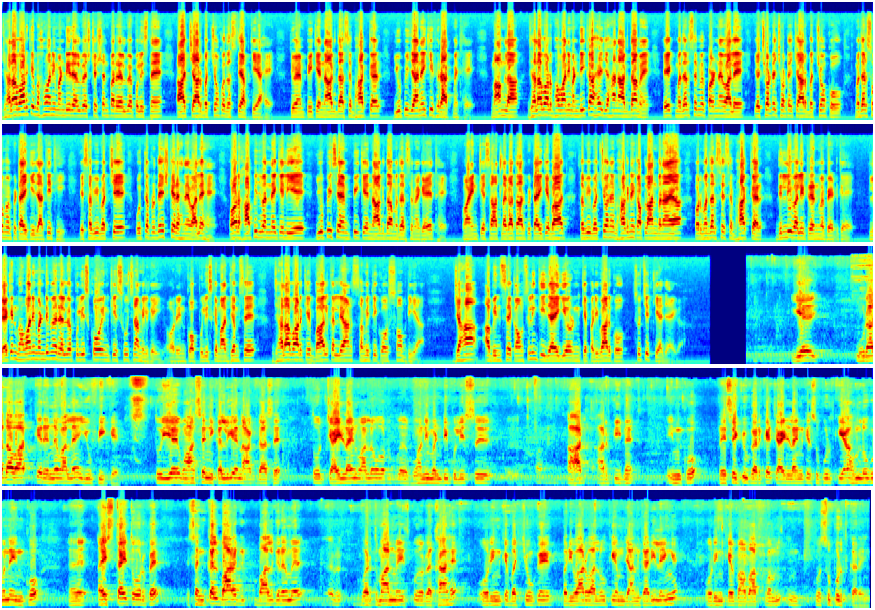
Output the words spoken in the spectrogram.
झालावाड़ के Bhawani Mandi railway station पर railway police ने आज चार बच्चों को दस्तयाब किया है, जो एमपी के नागदा से भागकर यूपी जाने की फिराक में थे। मामला झालावाड़ भवानी मंडी का है, जहाँ नागदा में एक मदरसे में पढ़ने वाले या छोटे छोटे चार बच्चों को मदरसों में पिटाई की जाती थी। ये सभी बच्चे उत्तर प्रदेश के रहने वाले हैं और हाफिज बनने के लिए यूपी से एमपी के नागदा मदरसे में गए थे। वहाँ इनके साथ लगातार पिटाई के बाद सभी बच्चों ने भागने का प्लान बनाया और मदरसे से भागकर दिल्ली वाली ट्रेन में बैठ गए। लेकिन भवानी मंडी में रेलवे पुलिस को इनकी सूचना मिल गई और इनको पुलिस के माध्यम से झालावाड़ के बाल कल्याण समिति को सौंप दिया, जहाँ अब इनसे काउंसलिंग की जाएगी और इनके परिवार को सूचित किया जाएगा। ये मुरादाबाद के रहने वाले हैं, यूपी के। तो ये वहाँ से निकल गए नागदा से। तो चाइल्ड लाइन वालों और Bhawani Mandi police R, RP ने इनको रेस्क्यू करके, चाइल्ड लाइन के सुपुर्द किया। हम लोगों ने इनको अस्थायी तौर पे संकल्प बाल बाल गृह में वर्तमान में इसको रखा है और इनके बच्चों के परिवार वालों की हम जानकारी लेंगे और इनके माँ बाप को हम इनको सुपुर्द करेंगे।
